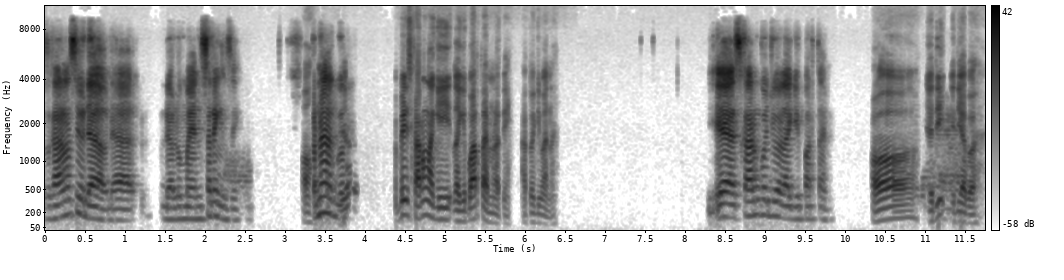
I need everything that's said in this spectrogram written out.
Sekarang sih udah udah udah lumayan sering sih. Oh, Pernah gue. Tapi sekarang lagi lagi part time berarti atau gimana? Ya, sekarang gue juga lagi part time. Oh, jadi jadi apa?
